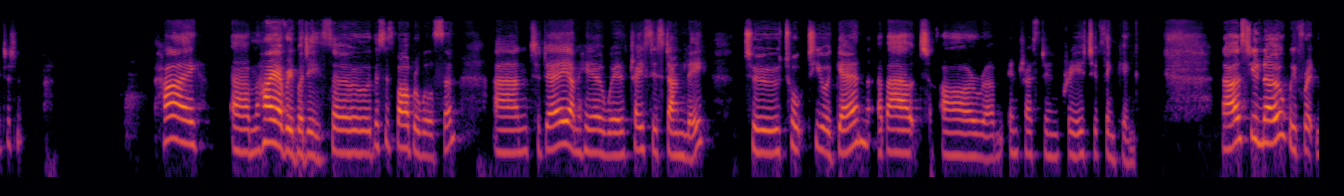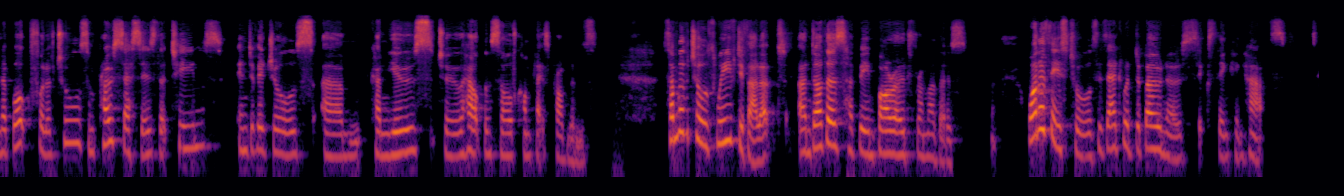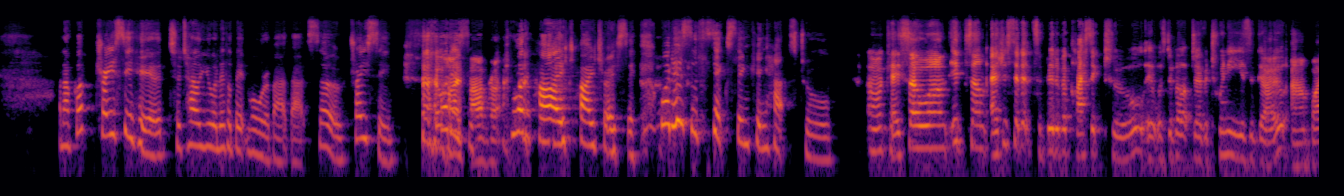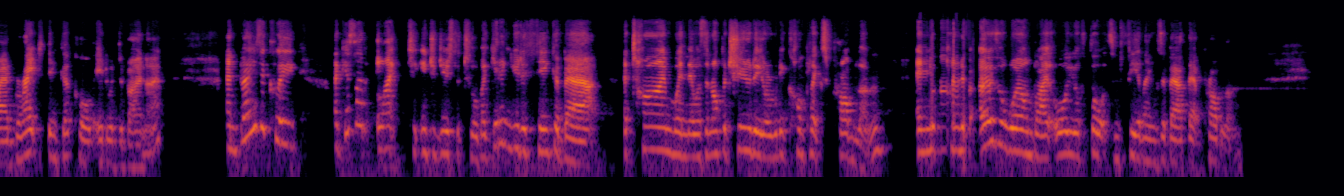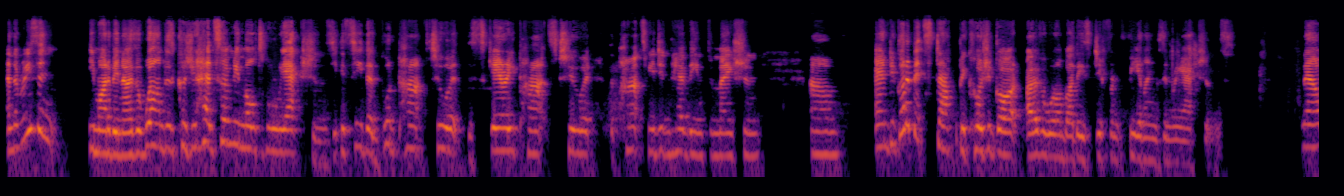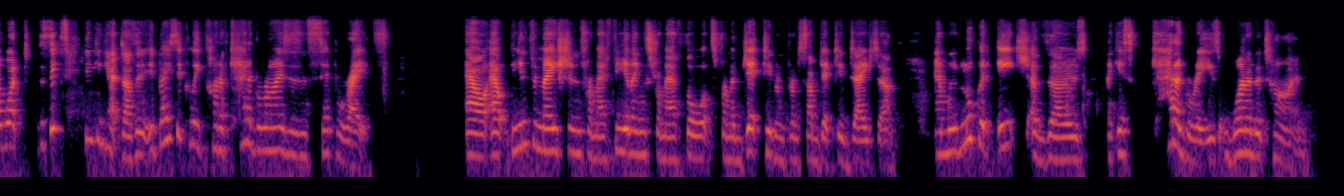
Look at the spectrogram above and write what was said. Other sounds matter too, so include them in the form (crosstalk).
It hi, um, hi everybody. So this is Barbara Wilson, and today I'm here with Tracy Stanley to talk to you again about our um, interest in creative thinking. Now, as you know, we've written a book full of tools and processes that teams, individuals um, can use to help them solve complex problems. Some of the tools we've developed and others have been borrowed from others. One of these tools is Edward de Bono's Six Thinking Hats. And I've got Tracy here to tell you a little bit more about that. So, Tracy. (laughs) hi, Barbara. (laughs) What, hi, hi, Tracy. What is the Six Thinking Hats tool? Okay, so um, it's um, as you said, it's a bit of a classic tool. It was developed over 20 years ago um, by a great thinker called Edward de Bono. And basically, I guess I'd like to introduce the tool by getting you to think about a time when there was an opportunity or a really complex problem and you're kind of overwhelmed by all your thoughts and feelings about that problem. And the reason you might have been overwhelmed is because you had so many multiple reactions. You could see the good parts to it, the scary parts to it, the parts where you didn't have the information. Um, and you got a bit stuck because you got overwhelmed by these different feelings and reactions. Now, what the Six Thinking Hat does, it, it basically kind of categorizes and separates our, our, the information from our feelings, from our thoughts, from objective and from subjective data. And we look at each of those, I guess, categories one at a time.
